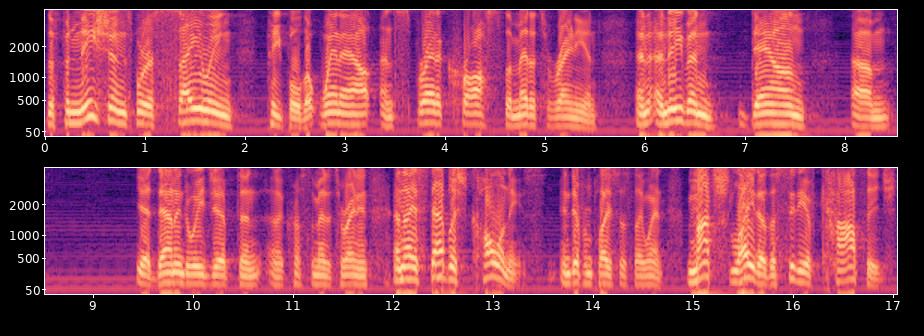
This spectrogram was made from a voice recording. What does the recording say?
The Phoenicians were a sailing people that went out and spread across the Mediterranean and, and even down, um, yeah, down into Egypt and, and across the Mediterranean. And they established colonies in different places they went. Much later, the city of Carthage,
